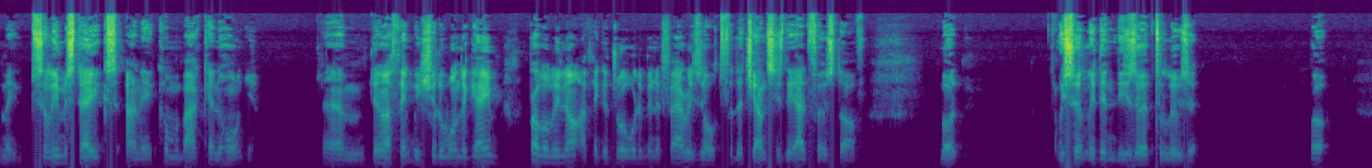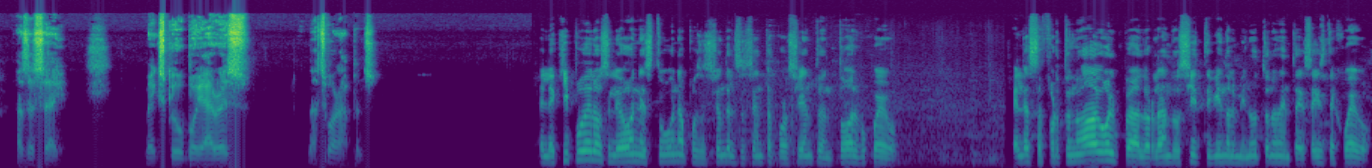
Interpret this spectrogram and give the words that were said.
make silly mistakes and they come back and haunt you. Um, do I think we should have won the game? Probably not. I think a draw would have been a fair result for the chances they had first off, but we certainly didn't deserve to lose it. But as I say, make schoolboy errors. That's what happens. El equipo de los Leones tuvo una posesión del 60% en todo el juego. El desafortunado golpe al Orlando City vino al minuto 96 de juego,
